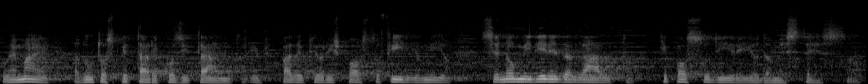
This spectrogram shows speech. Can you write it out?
come mai ha dovuto aspettare così tanto? Il Padre Pio ha risposto, figlio mio, se non mi viene dall'alto, che posso dire io da me stesso?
